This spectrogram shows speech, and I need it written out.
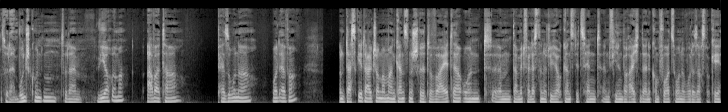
zu deinem Wunschkunden, zu deinem wie auch immer, Avatar, Persona, whatever. Und das geht halt schon nochmal einen ganzen Schritt weiter und ähm, damit verlässt du natürlich auch ganz dezent in vielen Bereichen deine Komfortzone, wo du sagst, okay,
